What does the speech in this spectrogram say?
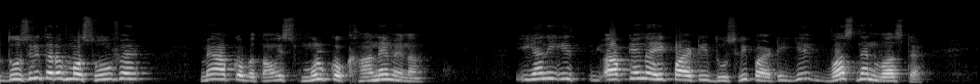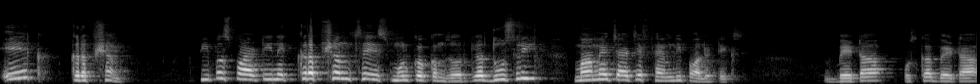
دوسری طرف موصوف ہے۔ میں آپ کو بتاؤں اس ملک کو کھانے میں نا یعنی اس آپ کہیں نا ایک پارٹی دوسری پارٹی یہ ورس دین ورسٹ ہے۔ ایک کرپشن پیپلز پارٹی نے کرپشن سے اس ملک کو کمزور کیا۔ اور دوسری مامے چاچے فیملی پالیٹکس بیٹا اس کا بیٹا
